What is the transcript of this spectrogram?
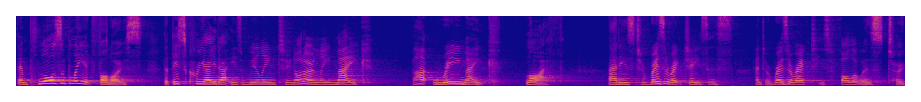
then plausibly it follows that this Creator is willing to not only make, but remake life. That is, to resurrect Jesus and to resurrect his followers too.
